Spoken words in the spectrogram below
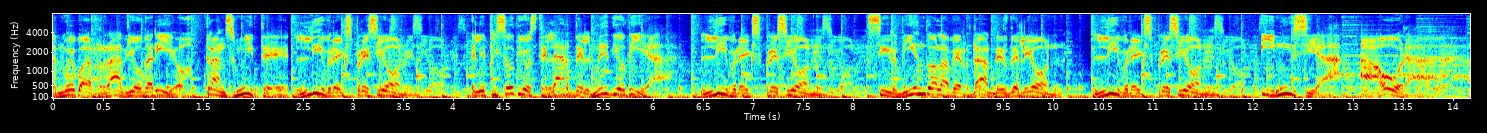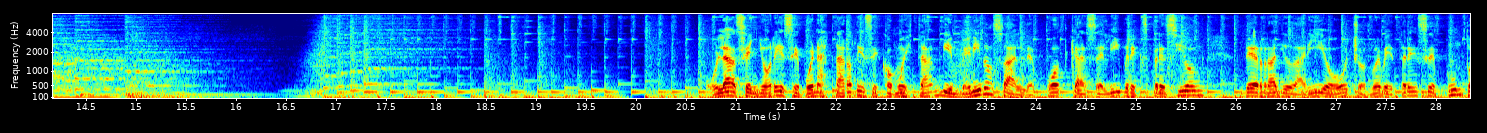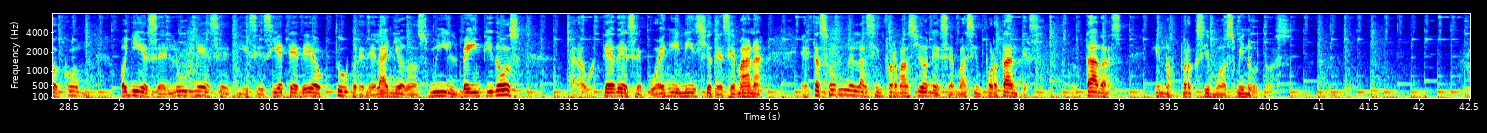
la nueva Radio Darío. Transmite Libre Expresión. El episodio estelar del mediodía. Libre Expresión. Sirviendo a la verdad desde León. Libre Expresión. Inicia ahora. Hola señores, buenas tardes, ¿cómo están? Bienvenidos al podcast Libre Expresión de Radio Darío 8913.com. Hoy es el lunes 17 de octubre del año 2022. Para ustedes, buen inicio de semana. Estas son las informaciones más importantes, contadas en los próximos minutos.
